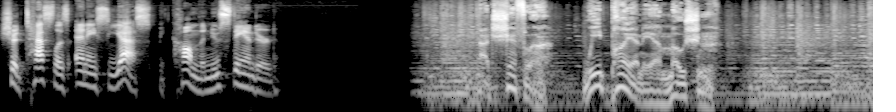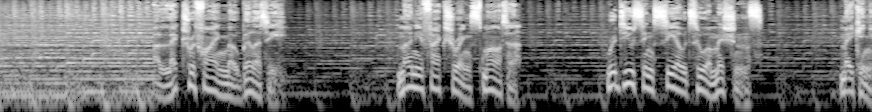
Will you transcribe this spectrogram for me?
Should Tesla's NACS become the new standard? At Schaeffler, we pioneer motion. Electrifying mobility, manufacturing smarter, reducing CO2 emissions, making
